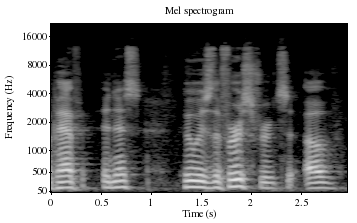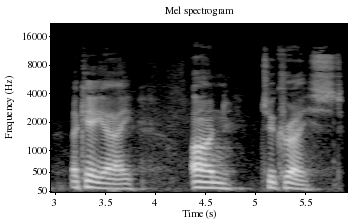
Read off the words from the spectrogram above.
Epaphras, who is the first fruits of Achaia, unto Christ.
